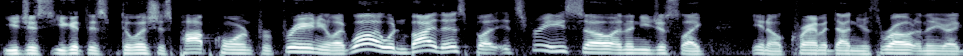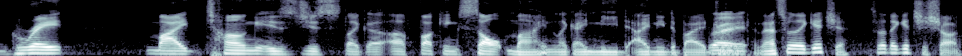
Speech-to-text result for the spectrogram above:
you just you get this delicious popcorn for free, and you're like, well, I wouldn't buy this, but it's free. So and then you just like you know cram it down your throat, and then you're like, great. My tongue is just like a, a fucking salt mine. Like I need I need to buy a drink, Right. and that's where they get you. That's where they get you, Sean.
